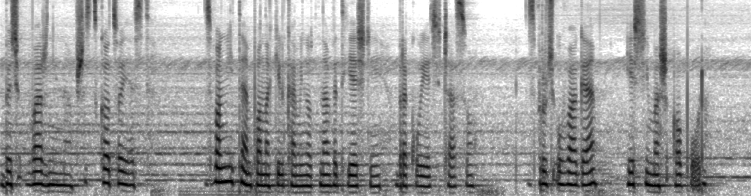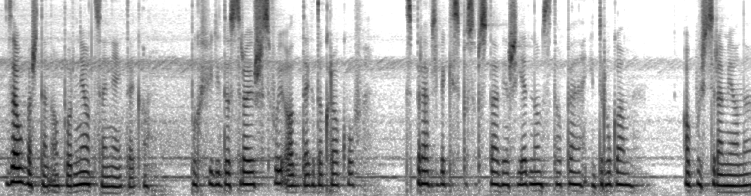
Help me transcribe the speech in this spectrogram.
być uważni na wszystko, co jest. Zwolnij tempo na kilka minut, nawet jeśli brakuje ci czasu. Zwróć uwagę, jeśli masz opór. Zauważ ten opór, nie oceniaj tego. Po chwili dostroisz swój oddech do kroków. Sprawdź, w jaki sposób stawiasz jedną stopę i drugą. Opuść ramiona.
